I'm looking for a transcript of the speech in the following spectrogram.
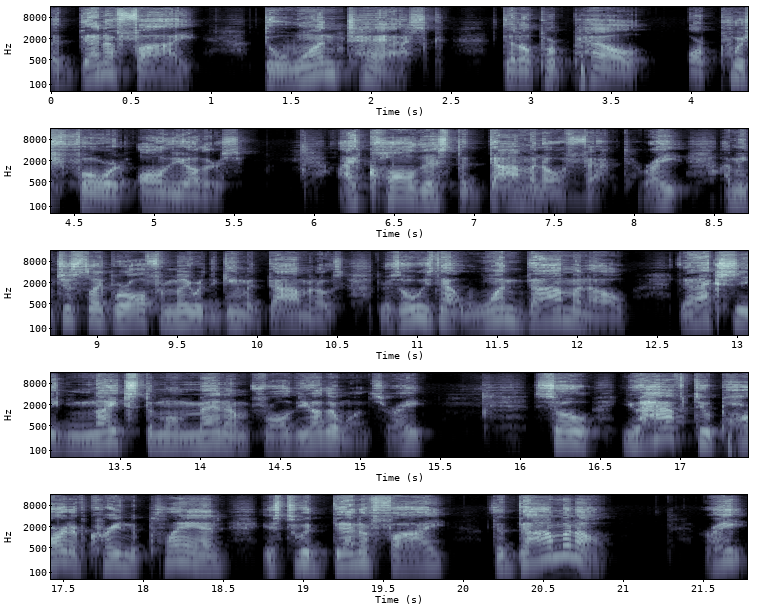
identify the one task that'll propel or push forward all the others. I call this the domino effect, right? I mean, just like we're all familiar with the game of dominoes, there's always that one domino that actually ignites the momentum for all the other ones, right? So you have to, part of creating the plan is to identify the domino, right?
